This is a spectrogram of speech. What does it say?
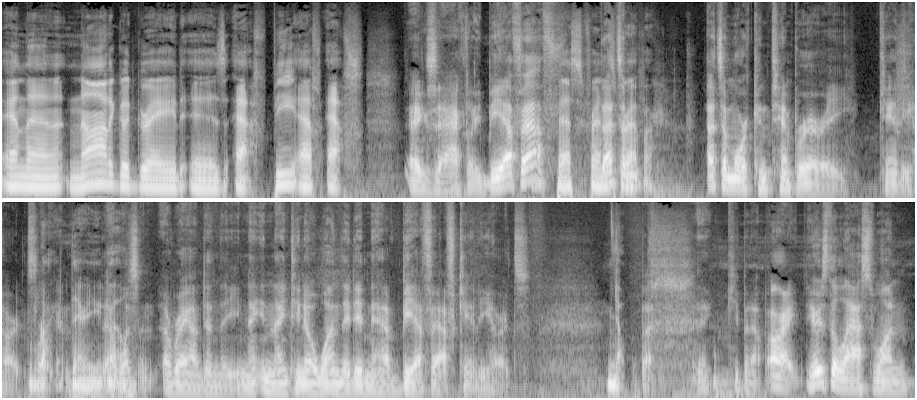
And then not a good grade is F. BFF. Exactly. BFF. Best friends that's forever. A, that's a more contemporary Candy Heart slogan. Right, there you that go. That wasn't around in the in 1901. They didn't have BFF Candy Hearts. No. But uh, keep it up. All right. Here's the last one.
